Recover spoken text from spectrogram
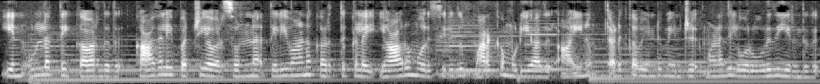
என் உள்ளத்தை கவர்ந்தது. காதலை பற்றி அவர் சொன்ன தெளிவான கருத்துக்களை யாரும் ஒரு சிறிதும் மறக்க முடியாது. ஆயினும் தடுக்க வேண்டும் என்று மனதில் ஒரு உறுதி இருந்தது.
